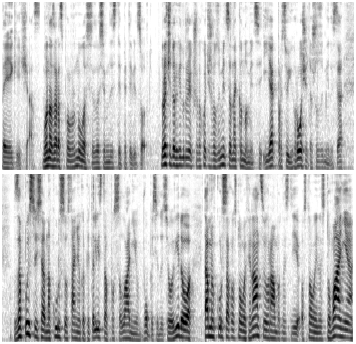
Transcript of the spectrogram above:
деякий час. Вона зараз повернулася до 75%. До речі, дорогі друзі, якщо ти хочеш розумітися на економіці і як працюють гроші, та що розумітися, записуйся на курси останнього капіталіста в посиланні в описі до цього відео. Там ми в курсах основи фінансової грамотності, основи інвестування,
